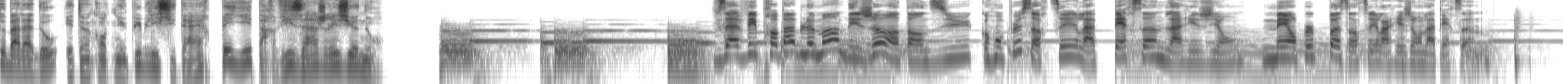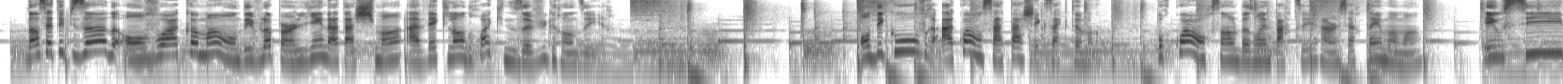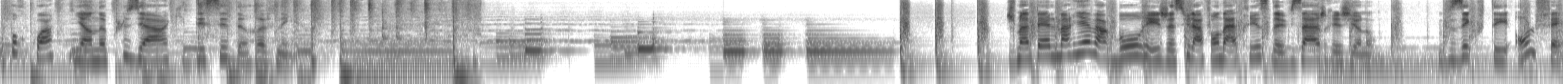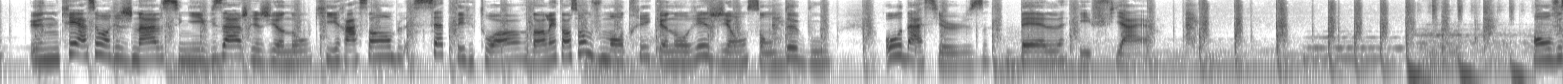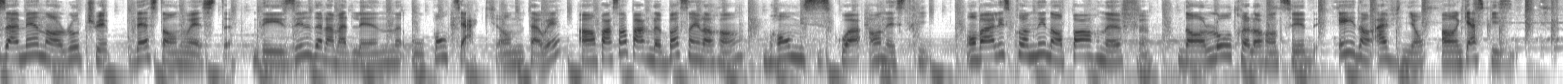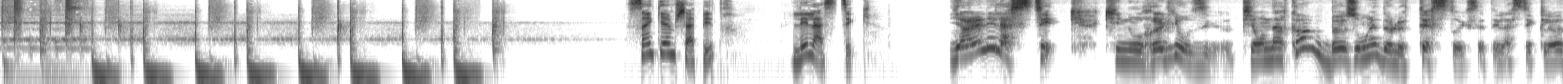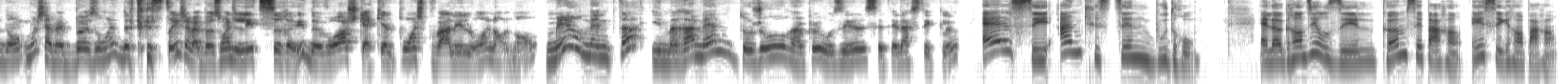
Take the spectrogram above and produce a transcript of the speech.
Ce balado est un contenu publicitaire payé par Visages Régionaux. Vous avez probablement déjà entendu qu'on peut sortir la personne de la région, mais on peut pas sortir la région de la personne. Dans cet épisode, on voit comment on développe un lien d'attachement avec l'endroit qui nous a vu grandir. On découvre à quoi on s'attache exactement, pourquoi on ressent le besoin de partir à un certain moment, et aussi pourquoi il y en a plusieurs qui décident de revenir. Je m'appelle Marie-Ève et je suis la fondatrice de Visages régionaux. Vous écoutez On le fait, une création originale signée Visages régionaux qui rassemble sept territoires dans l'intention de vous montrer que nos régions sont debout, audacieuses, belles et fières. On vous amène en road trip d'est en ouest, des îles de la Madeleine au Pontiac en Outaouais, en passant par le Bas-Saint-Laurent, Bron-Missisquoi en Estrie. On va aller se promener dans Port-Neuf, dans l'autre Laurentide et dans Avignon en Gaspésie. Cinquième chapitre, l'élastique. Il y a un élastique qui nous relie aux îles, puis on a comme besoin de le tester, cet élastique-là. Donc, moi, j'avais besoin de tester, j'avais besoin de l'étirer, de voir jusqu'à quel point je pouvais aller loin dans le monde. Mais en même temps, il me ramène toujours un peu aux îles, cet élastique-là. Elle, c'est Anne-Christine Boudreau. Elle a grandi aux îles comme ses parents et ses grands-parents.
